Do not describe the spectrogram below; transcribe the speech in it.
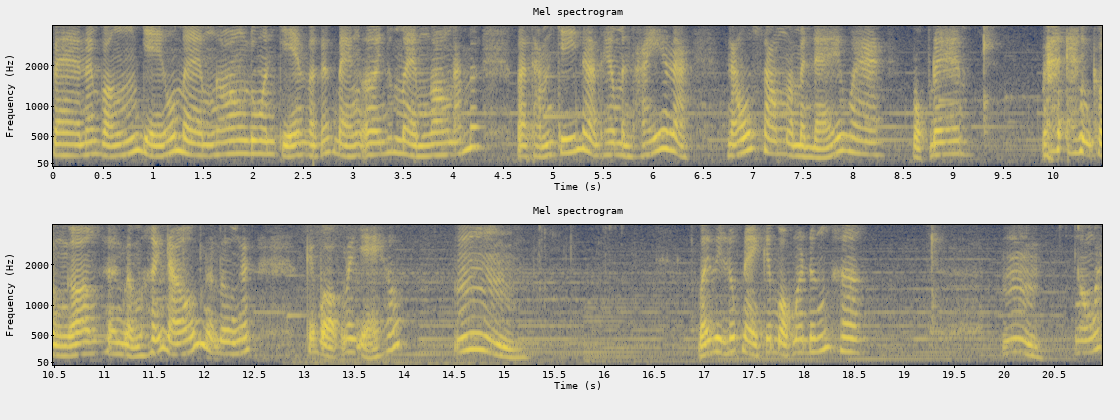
và nó vẫn dẻo mềm ngon luôn anh chị em. Và các bạn ơi nó mềm ngon lắm á. Và thậm chí là theo mình thấy là nấu xong mà mình để qua một đêm ăn còn ngon hơn là mới nấu nữa luôn á. Cái bột nó dẻo. Uhm. bởi vì lúc này cái bột nó đứng hơn. Uhm, ngon quá.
